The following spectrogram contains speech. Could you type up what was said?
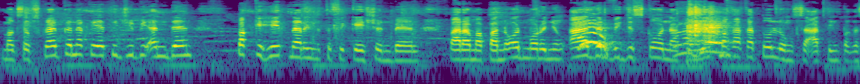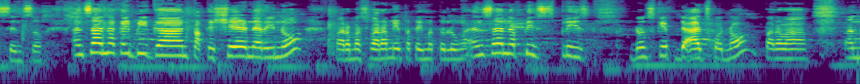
mag-subscribe ka na kay Ate GB and then paki-hit na rin notification bell para mapanood mo rin yung other videos ko na kaya makakatulong sa ating pag-asenso. And sana kaibigan, paki-share na rin no para mas marami pa tayong matulungan. And sana please, please, don't skip the ads ko no para ano,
